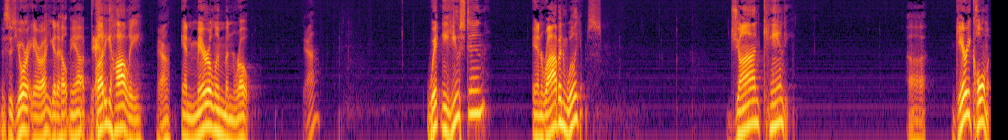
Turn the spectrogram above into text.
This is your era. You got to help me out. Buddy Holly Yeah. and Marilyn Monroe. Yeah. Whitney Houston and Robin Williams. John Candy. Uh, Gary Coleman.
